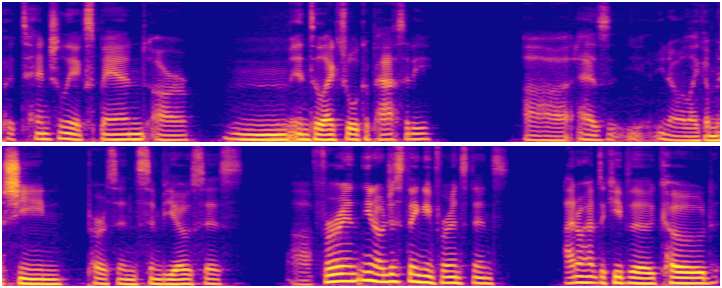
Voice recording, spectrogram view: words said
potentially expand our mm, intellectual capacity uh, as you know, like a machine person symbiosis. Uh, for in, you know, just thinking, for instance, I don't have to keep the code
